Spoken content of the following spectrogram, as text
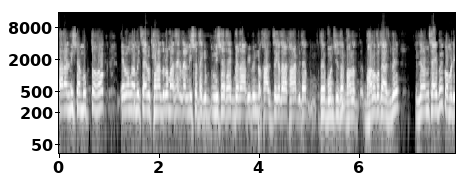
তারা নিশা মুক্ত হোক, এবং আমি চাইব খেলাধুলো মাঝে তারা নিশা থাকে নিশা থাকবে না, বিভিন্ন কাজ থেকে তারা খারাপ বঞ্চিত ভালো ভালো কথা আসবে। আমি চাইব কমিটি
